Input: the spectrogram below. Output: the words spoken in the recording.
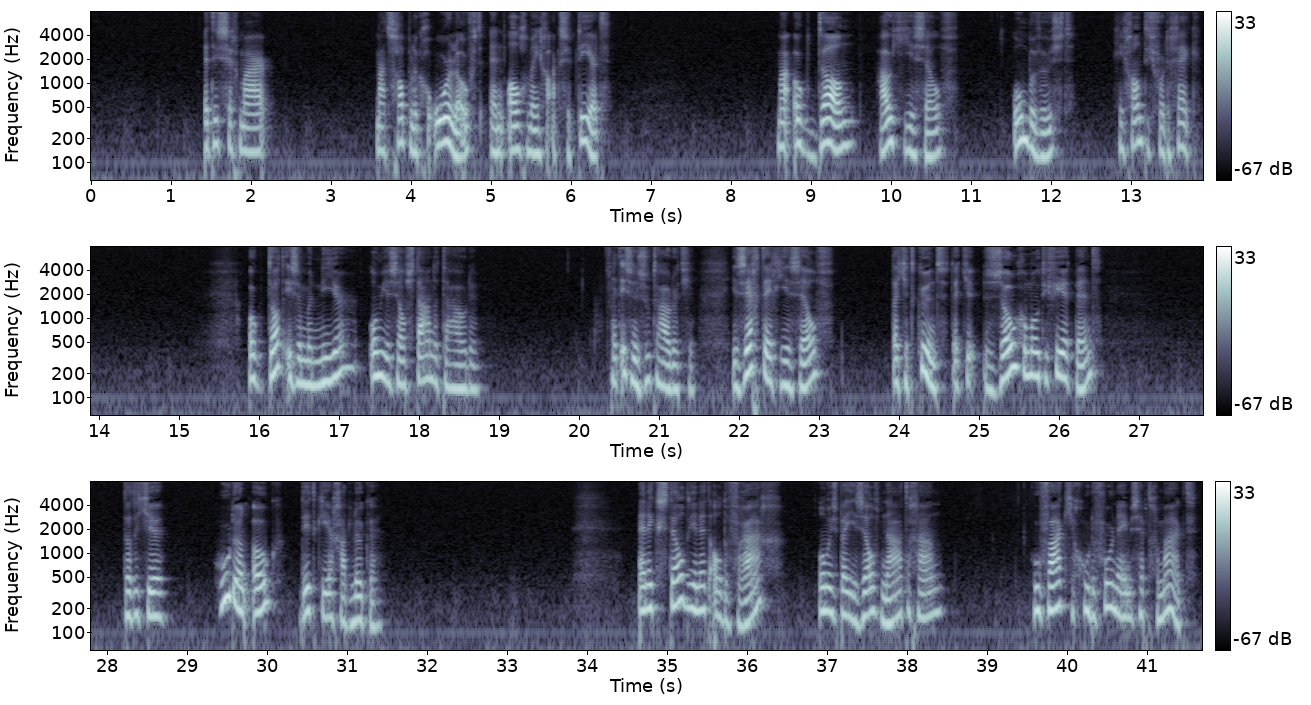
Het is zeg maar maatschappelijk geoorloofd en algemeen geaccepteerd. Maar ook dan houd je jezelf onbewust gigantisch voor de gek. Ook dat is een manier om jezelf staande te houden. Het is een zoethoudertje. Je zegt tegen jezelf dat je het kunt, dat je zo gemotiveerd bent dat het je hoe dan ook dit keer gaat lukken. En ik stelde je net al de vraag om eens bij jezelf na te gaan hoe vaak je goede voornemens hebt gemaakt.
